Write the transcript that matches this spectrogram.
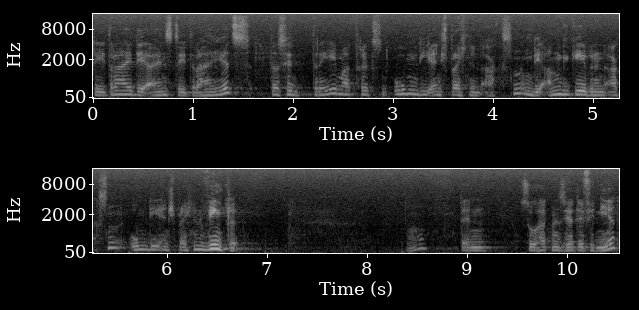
D3, D1, D3 jetzt? Das sind Drehmatrizen um die entsprechenden Achsen, um die angegebenen Achsen, um die entsprechenden Winkel. Ja, denn so hat man sie ja definiert.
